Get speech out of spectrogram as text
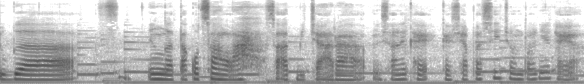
juga nggak takut salah saat bicara. Misalnya kayak kayak siapa sih contohnya? Kayak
